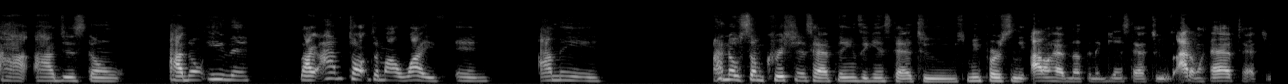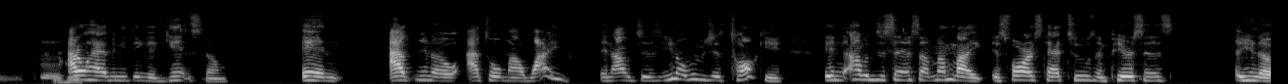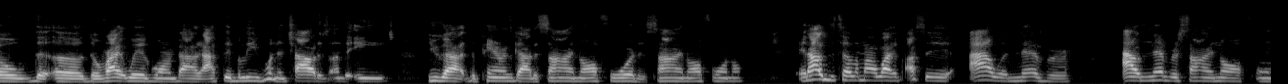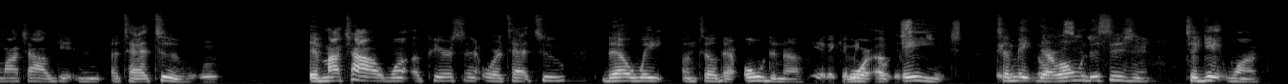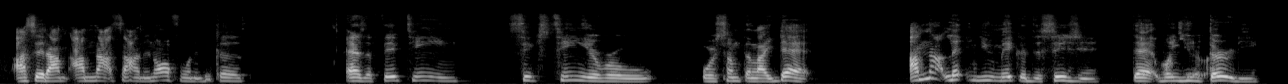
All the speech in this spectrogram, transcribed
I I just don't I don't even like I've talked to my wife and I mean I know some Christians have things against tattoos. Me personally, I don't have nothing against tattoos. I don't have tattoos. Mm-hmm. I don't have anything against them. And I, you know, I told my wife, and I was just, you know, we were just talking, and I was just saying something. I'm like, as far as tattoos and piercings, you know, the uh the right way of going about it. I believe when a child is underage, you got the parents got to sign off for it, to sign off on them. And I was just telling my wife, I said, I would never I'll never sign off on my child getting a tattoo. Mm-hmm. If my child want a piercing or a tattoo, they'll wait until they're old enough yeah, or of age they to make, their own decision. decision to get one. I said I'm I'm not signing off on it because as a 15, 16 year old or something like that, I'm not letting you make a decision that when you 30,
